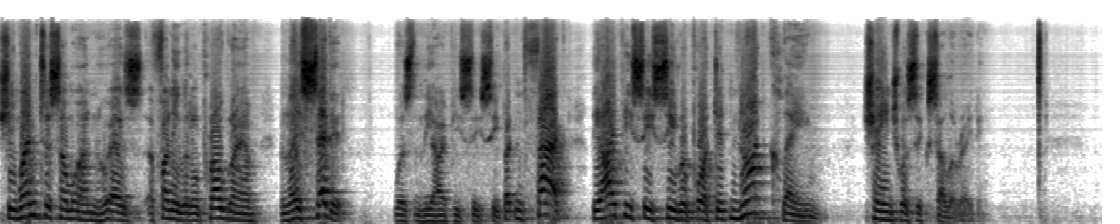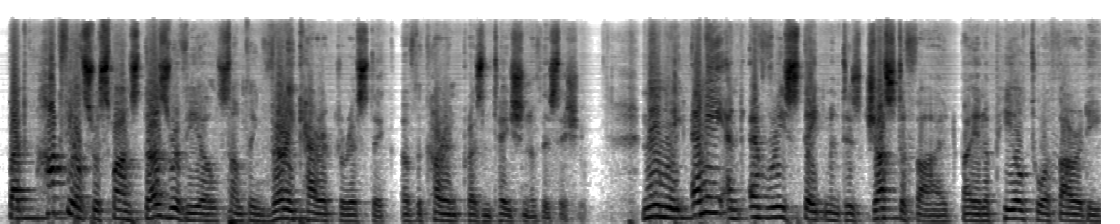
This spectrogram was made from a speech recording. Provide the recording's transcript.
She went to someone who has a funny little program, and they said it was in the IPCC. But in fact, the IPCC report did not claim change was accelerating. But Hockfield's response does reveal something very characteristic of the current presentation of this issue. Namely, any and every statement is justified by an appeal to authority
